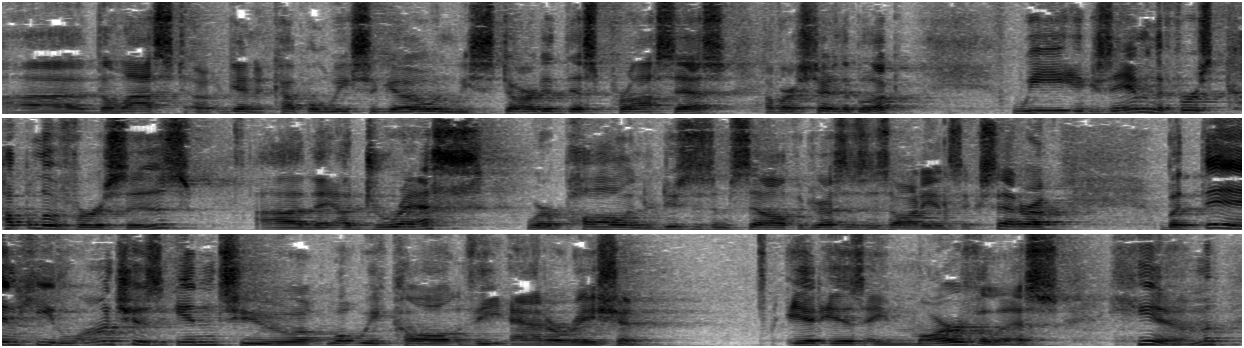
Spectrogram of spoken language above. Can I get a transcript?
uh, the last, again, a couple of weeks ago when we started this process of our study of the book, we examined the first couple of verses uh, the address where Paul introduces himself, addresses his audience, etc. But then he launches into what we call the adoration. It is a marvelous hymn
